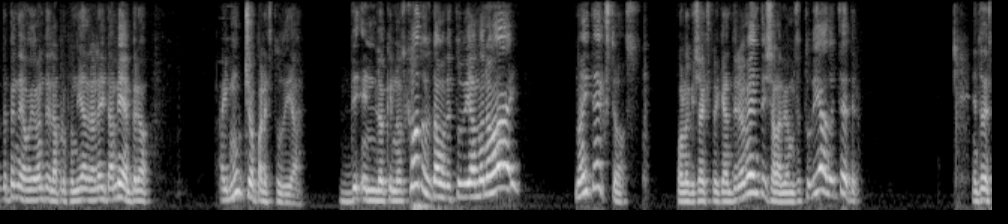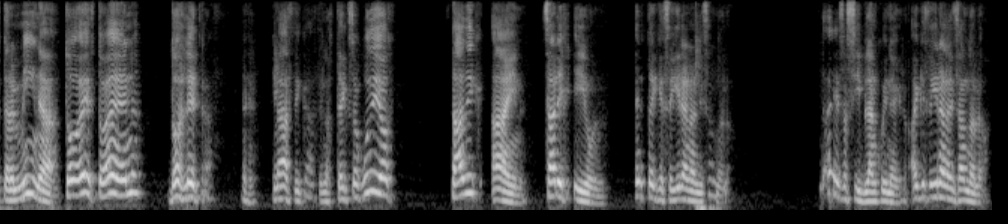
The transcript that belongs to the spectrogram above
Depende obviamente de la profundidad de la ley también, pero hay mucho para estudiar. en lo que nosotros estamos estudiando no hay. No hay textos. por lo que ya expliqué anteriormente, ya lo habíamos estudiado, etc. Entonces termina todo esto en dos letras clásicas en los textos judíos, Tzadik Ain, Tzadik Iun. Esto hay que seguir analizándolo. Es así, blanco y negro. Hay que seguir analizándolo.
